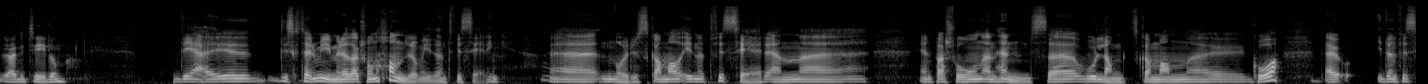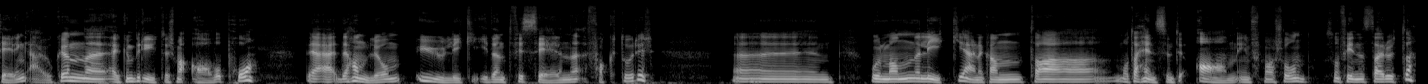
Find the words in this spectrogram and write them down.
dere er i tvil om? Det jeg diskuterer mye med redaksjonen, handler om identifisering. Eh, når skal man identifisere en, eh, en, person, en hendelse? Hvor langt skal man eh, gå? Er jo, identifisering er jo, en, er jo, ikke en, bryter som er av og på. Det, er, det handler jo om ulike identifiserende faktorer. Eh, hvor man like gjerne kan ta, må ta hensyn til annen informasjon som finnes der ute.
